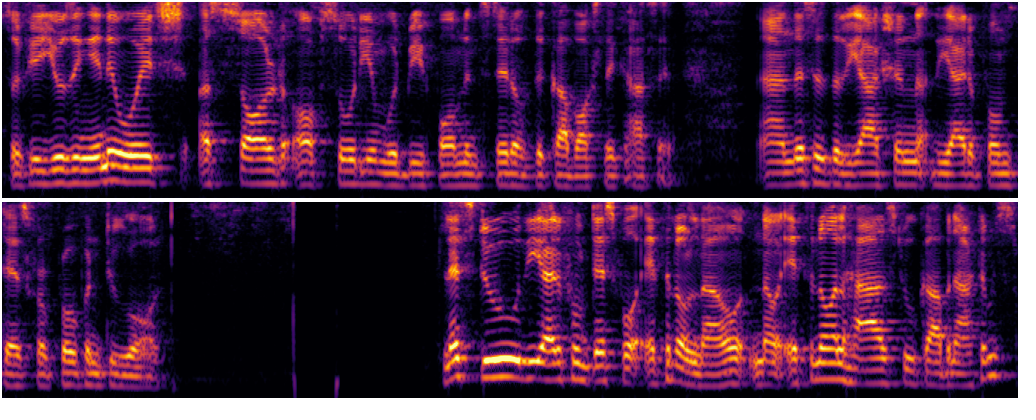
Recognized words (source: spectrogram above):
so if you're using NaOH, a salt of sodium would be formed instead of the carboxylic acid. And this is the reaction, the iodoform test for propan-2-ol. Let's do the iodoform test for ethanol now. Now ethanol has two carbon atoms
